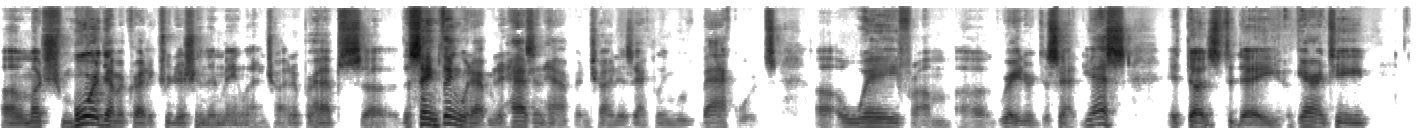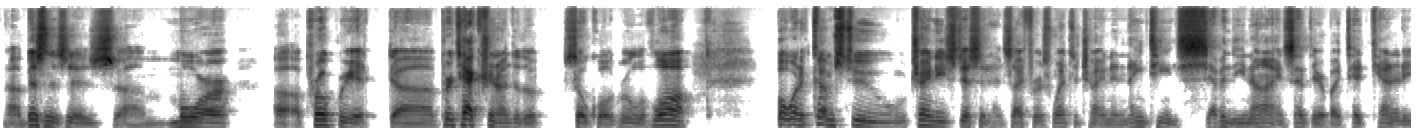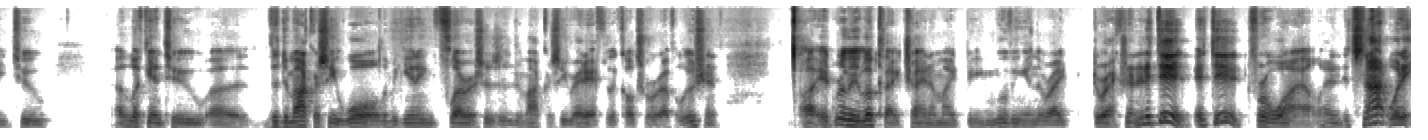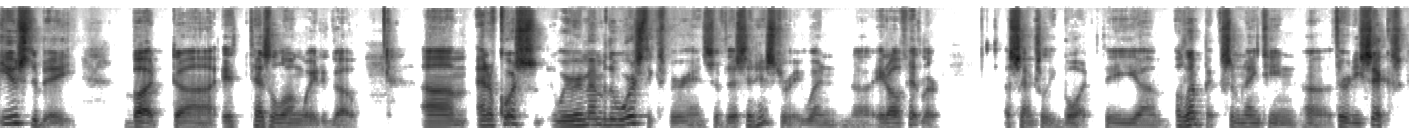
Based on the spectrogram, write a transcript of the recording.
a much more democratic tradition than mainland China. Perhaps uh, the same thing would happen. It hasn't happened. China has actually moved backwards uh, away from uh, greater dissent. Yes, it does today guarantee uh, businesses um, more uh, appropriate protection under the so called rule of law. But when it comes to Chinese dissidents, I first went to China in 1979, sent there by Ted Kennedy to uh, look into uh, the democracy wall, the beginning flourishes of democracy right after the Cultural Revolution, uh, it really looked like China might be moving in the right direction. And it did. It did for a while. And it's not what it used to be, but uh, it has a long way to go. Um, and of course, we remember the worst experience of this in history when uh, Adolf Hitler essentially bought the um, Olympics in 1936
